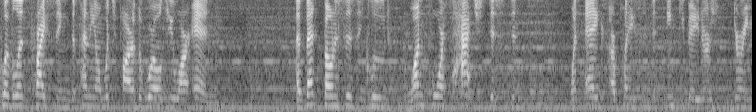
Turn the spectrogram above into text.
equivalent pricing depending on which part of the world you are in. Event bonuses include one-fourth hatch distance when eggs are placed into incubators during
